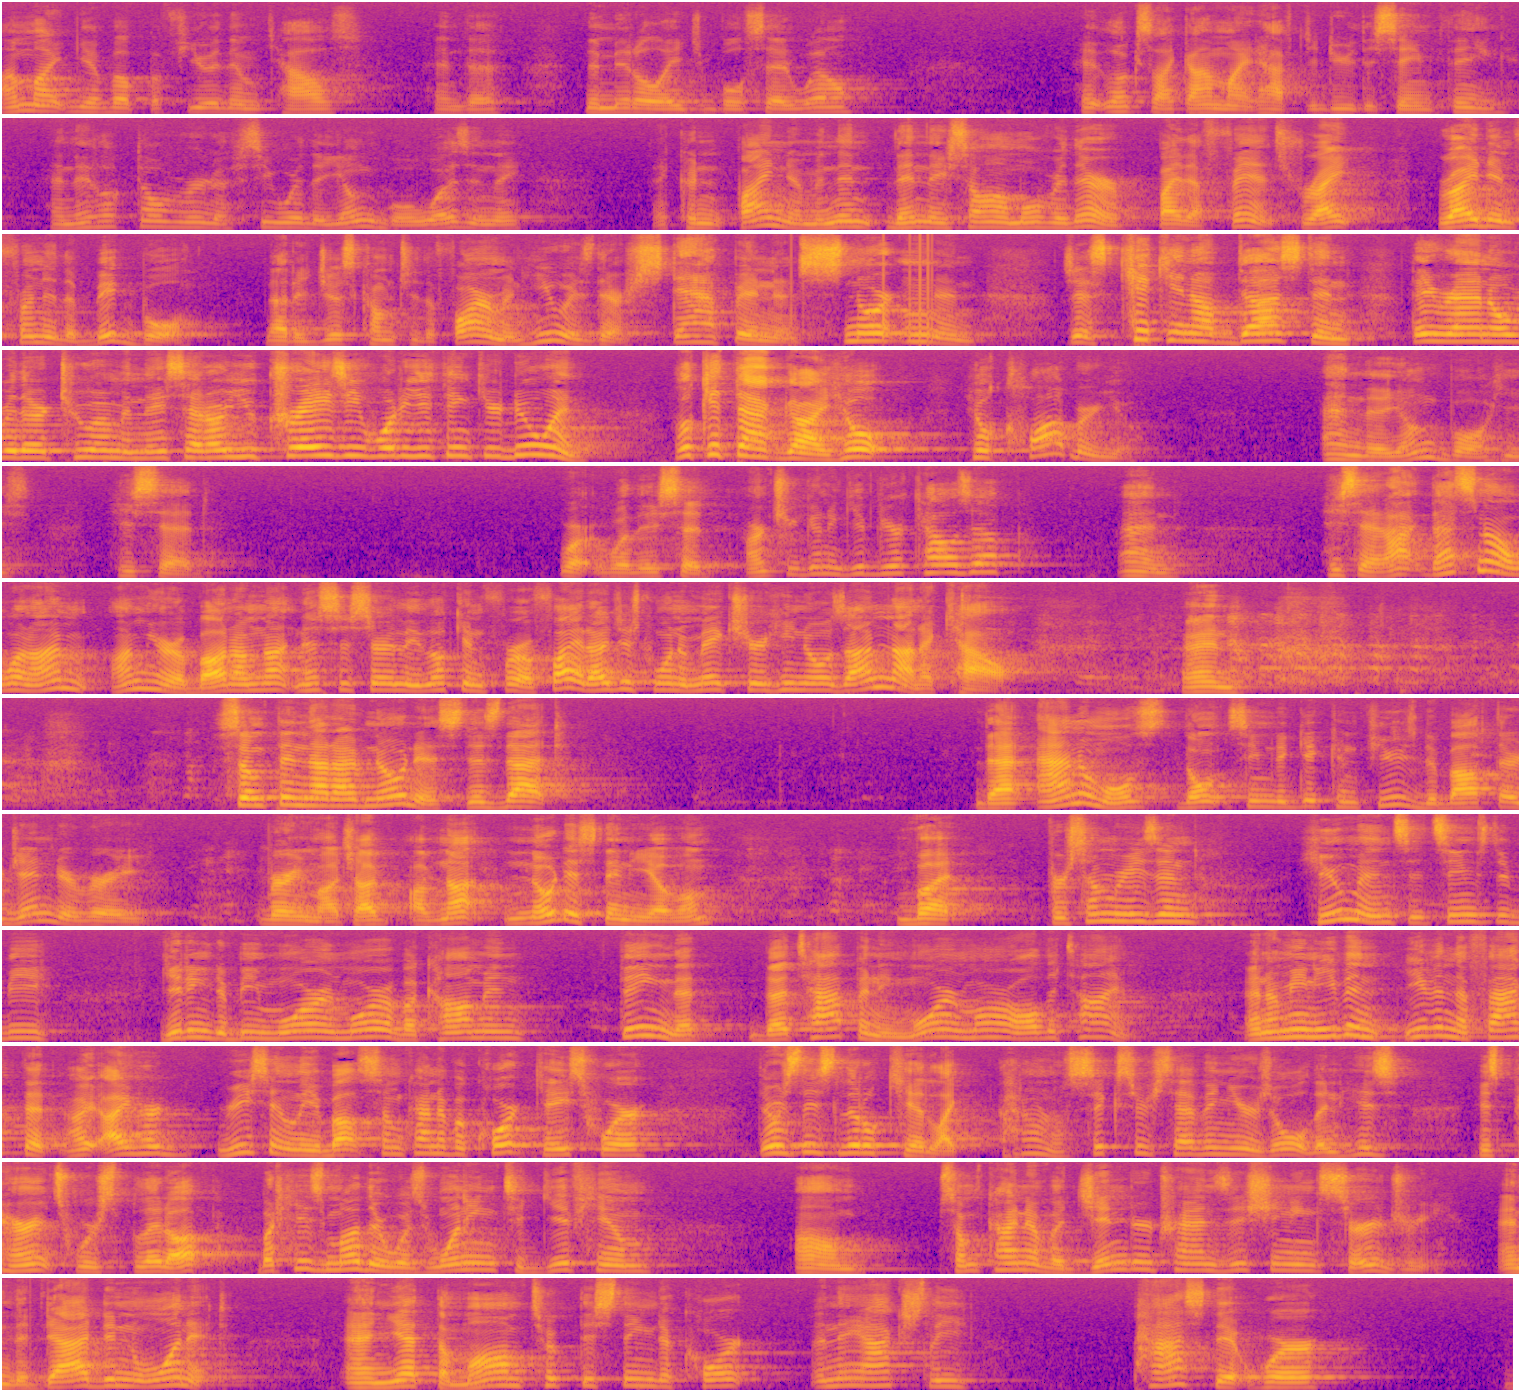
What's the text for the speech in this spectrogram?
I might give up a few of them cows. And the, the middle aged bull said, Well, it looks like I might have to do the same thing. And they looked over to see where the young bull was, and they, they couldn't find him. And then, then they saw him over there by the fence, right, right in front of the big bull that had just come to the farm. And he was there stamping and snorting and just kicking up dust. And they ran over there to him and they said, Are you crazy? What do you think you're doing? Look at that guy. He'll, he'll clobber you. And the young bull, he, he said, Well, they said, Aren't you going to give your cows up? And he said, That's not what I'm, I'm here about. I'm not necessarily looking for a fight. I just want to make sure he knows I'm not a cow. And something that I've noticed is that that animals don't seem to get confused about their gender very, very much. I've, I've not noticed any of them, but for some reason, humans, it seems to be getting to be more and more of a common thing that, that's happening more and more all the time. And I mean, even, even the fact that I, I heard recently about some kind of a court case where there was this little kid, like, I don't know, six or seven years old, and his, his parents were split up, but his mother was wanting to give him um, some kind of a gender transitioning surgery, and the dad didn't want it. And yet the mom took this thing to court, and they actually passed it where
